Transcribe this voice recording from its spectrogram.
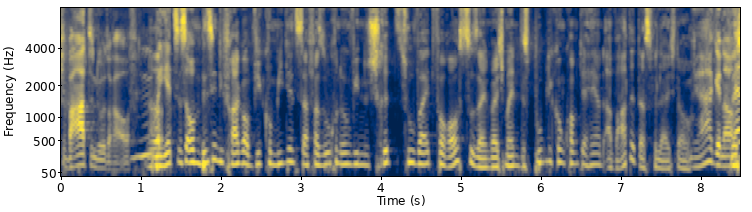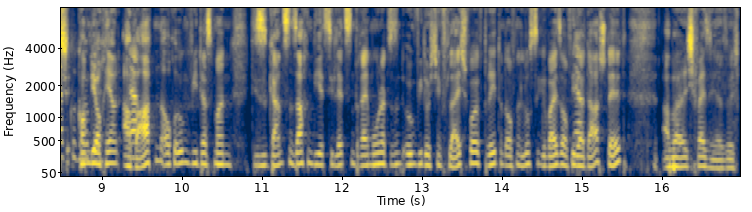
Ich warte nur drauf. Aber jetzt ist auch ein bisschen die Frage, ob wir Comedians da versuchen, irgendwie einen Schritt zu weit voraus zu sein, weil ich meine, das Publikum kommt ja her und erwartet das vielleicht auch. Ja, genau. Vielleicht Ja, gut kommen die auch her und Ja. erwarten auch irgendwie, dass man diese ganzen Sachen, die jetzt die letzten drei Monate sind, irgendwie durch den Fleischwolf dreht und auf eine lustige Weise auch wieder Ja. darstellt. Aber ich weiß nicht, also ich,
